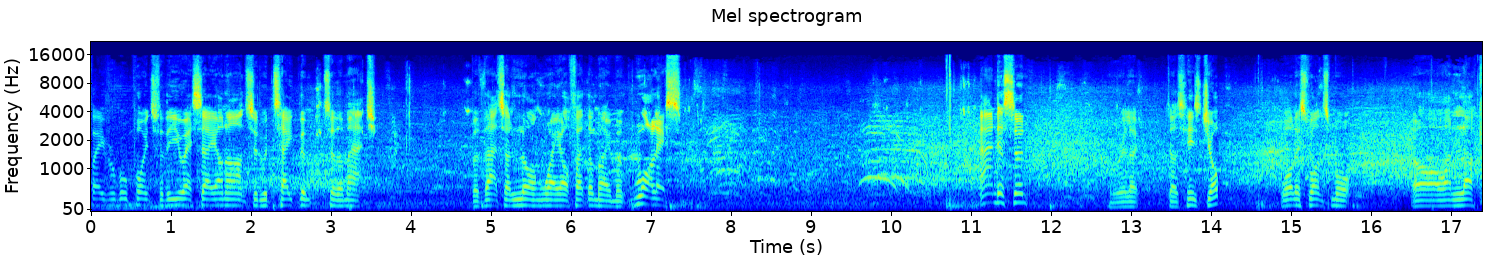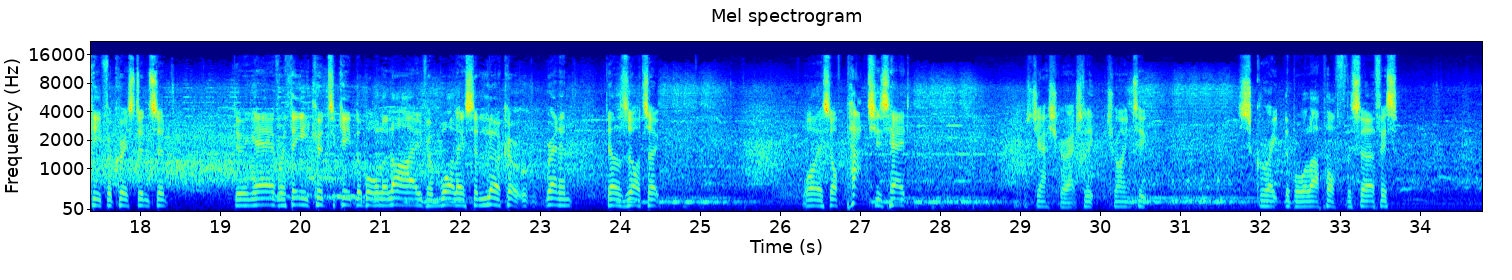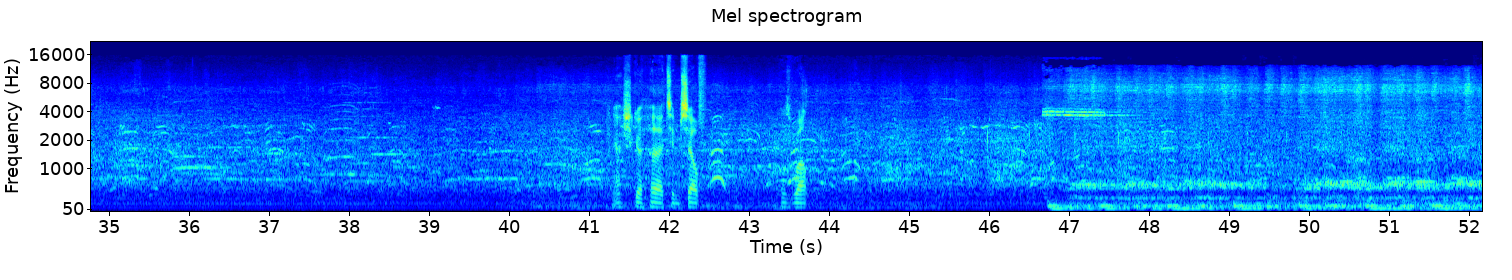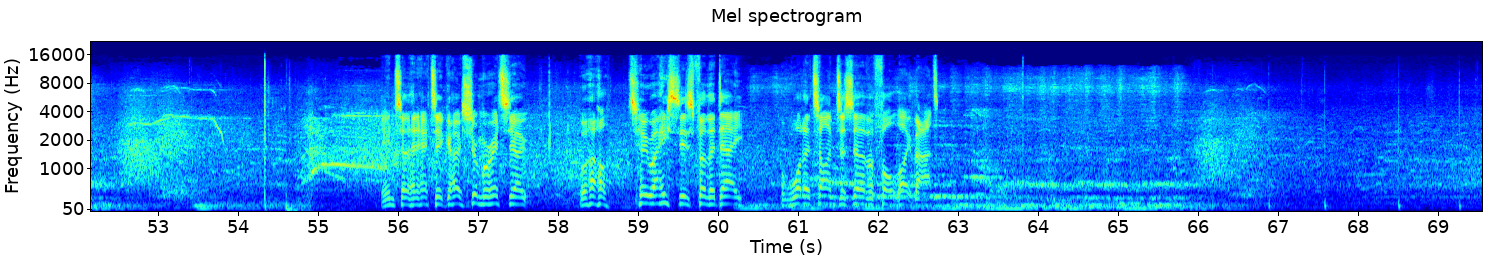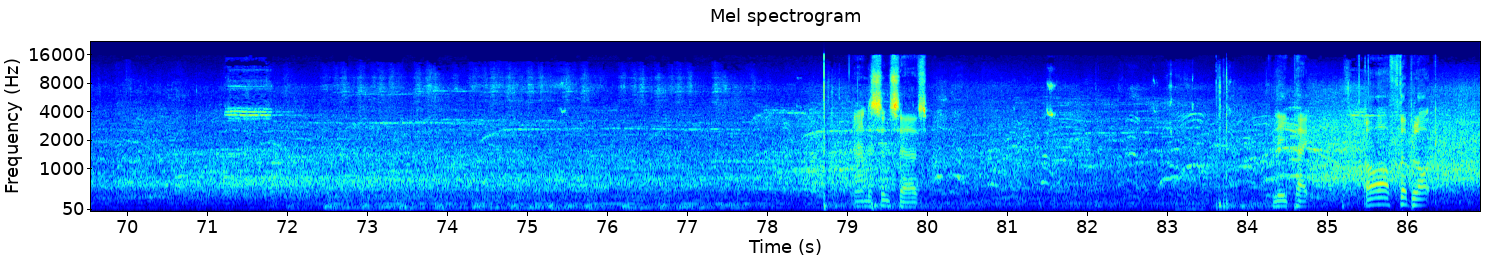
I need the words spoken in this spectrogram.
favourable points for the USA unanswered would take them to the match. But that's a long way off at the moment. Wallace. Anderson. Murillo does his job. Wallace once more. Oh, unlucky for Christenson. Doing everything he could to keep the ball alive. And Wallace, and look at Renan Dal Zotto. Wallace off Patch's head. Jaeschke actually trying to scrape the ball up off the surface. Jaeschke hurt himself as well. Into the net it goes from Mauricio. Well, two aces for the day. What a time to serve a fault like that. Anderson serves. Lipe off the block.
